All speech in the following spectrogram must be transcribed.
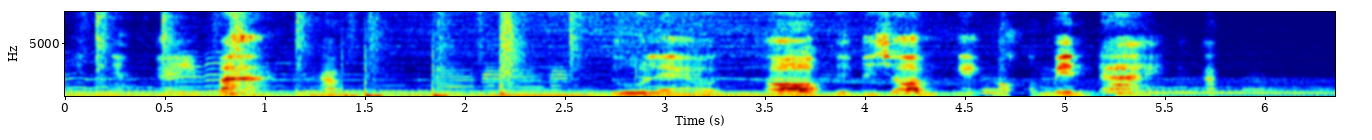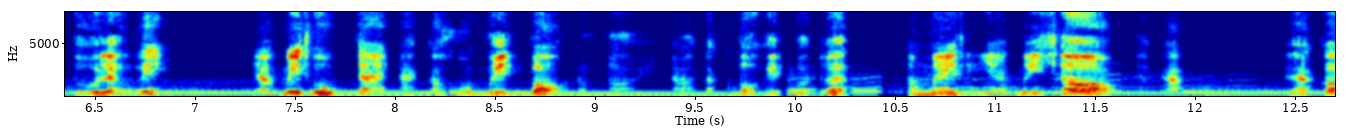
เป็นยังไงบ้างนะครับ ดูแล้วชอบหรือไม่ชอบยังไงก็คอมเมนต์ได้นะครับ ดูแล้วเอ้ยยังไม่ถูกใจอะก็คอมเมนต์บอกเราหน่อยเนาะแล้วก็บอกเหตุผลด้วยทำไมถึงยังไม่ชอบนะครับ แล้วก็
